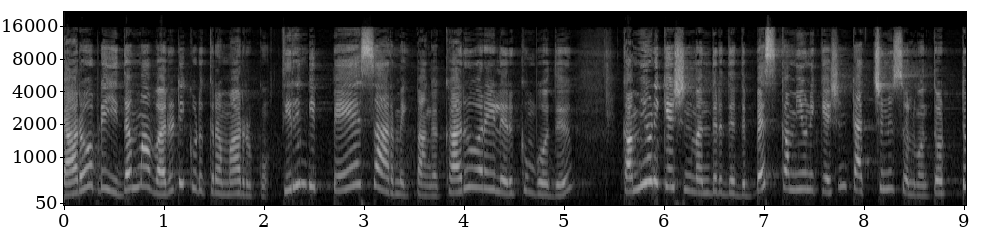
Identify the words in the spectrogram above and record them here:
யாரோ அப்படியே இதமாக வருடி கொடுக்குற மாதிரி இருக்கும். திரும்பி பேச ஆரம்பிப்பாங்க. கருவறையில் இருக்கும்போது கம்யூனிகேஷன் வந்துடுது தி பெஸ்ட் கம்யூனிகேஷன் டச்னு சொல்லுவோம். தொட்டு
